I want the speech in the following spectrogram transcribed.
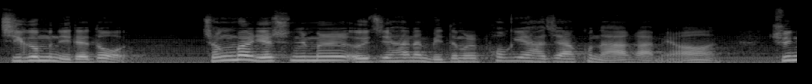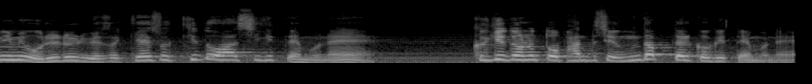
지금은 이래도 정말 예수님을 의지하는 믿음을 포기하지 않고 나아가면 주님이 우리를 위해서 계속 기도하시기 때문에 그 기도는 또 반드시 응답될 거기 때문에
